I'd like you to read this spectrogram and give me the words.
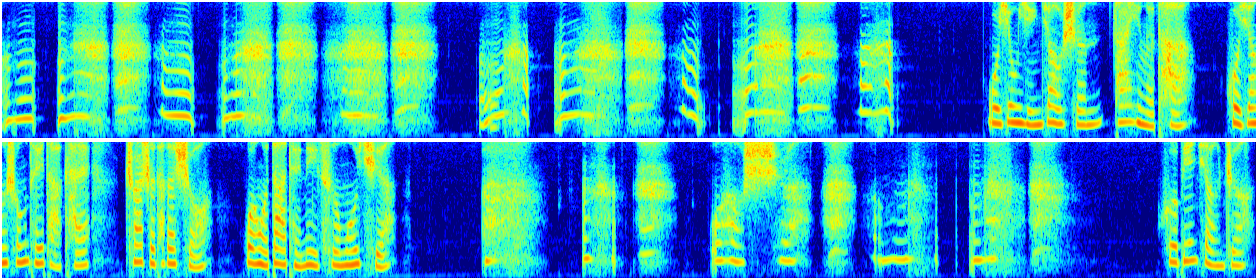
嗯嗯嗯嗯嗯我用吟叫声答应了他。我将双腿打开，抓着他的手往我大腿内侧摸去。啊，嗯，我好湿啊！嗯嗯。我边讲着，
